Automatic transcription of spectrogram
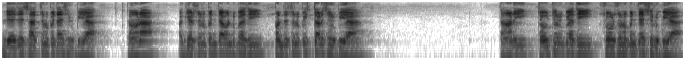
બે હજાર સાતસો પચાસ રૂપિયા ધાણા અગિયારસો પંચાવન રૂપિયાથી પંદરસો પિસ્તાળીસ રૂપિયા ધાણી ચૌદસો રૂપિયાથી સોળસો પંચ્યાસી રૂપિયા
